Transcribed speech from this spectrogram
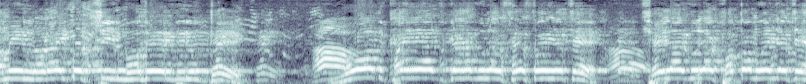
আমি লড়াই করছি মদের বিরুদ্ধে। মদ খাই আজ গাঁগুলা শেষ হয়ে যাচ্ছে ছেলাগুলা খতম হয়ে যাচ্ছে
